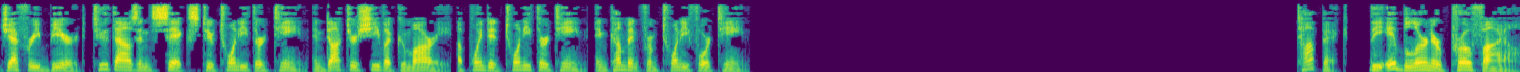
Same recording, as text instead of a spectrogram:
Jeffrey Beard 2006–2013 and Dr. Siva Kumari appointed 2013, incumbent from 2014. The IB learner profile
